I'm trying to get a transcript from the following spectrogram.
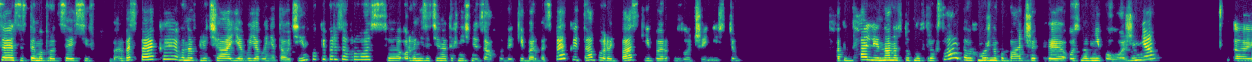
Це система процесів кібербезпеки. Вона включає виявлення та оцінку кіберзагроз, е, організаційно-технічні заходи кібербезпеки та боротьба з кіберзлочинністю. Так, далі на наступних трьох слайдах можна побачити основні положення. Е,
